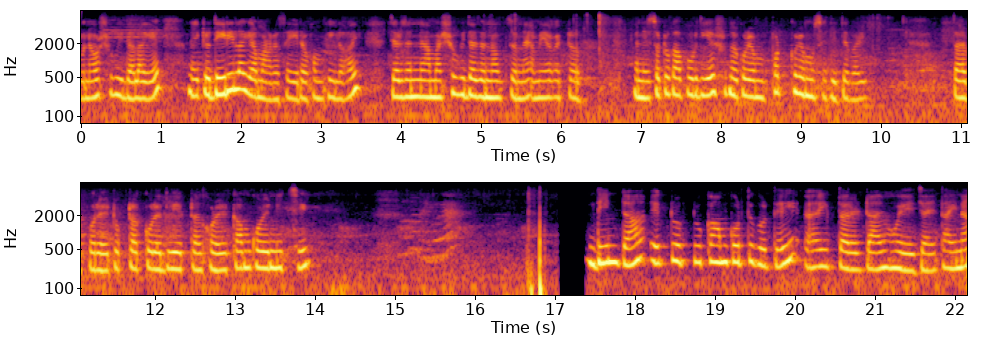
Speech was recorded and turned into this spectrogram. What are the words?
মানে অসুবিধা লাগে। মানে একটু দেরি লাগে আমার কাছে এরকম ফিল হয়। যার জন্য আমার সুবিধাজনক জন্য আমি একটা মানে ছোটো কাপড় দিয়ে সুন্দর করে পট করে মুছে দিতে পারি। তারপরে টুকটাক করে দুই একটা ঘরের কাম করে নিচ্ছি। দিনটা একটু একটু কাম করতে করতেই ইফতারের টাইম হয়ে যায়, তাই না?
